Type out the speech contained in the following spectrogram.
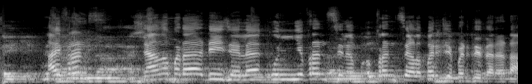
ഹായ് ഫ്രണ്ട്സ് ഞാൻ നമ്മുടെ ഡി ജെയിലെ കുഞ്ഞു ഫ്രണ്ട്സിനെ ഫ്രണ്ട്സുകളെ പരിചയപ്പെടുത്തി തരാം കേട്ടാ.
